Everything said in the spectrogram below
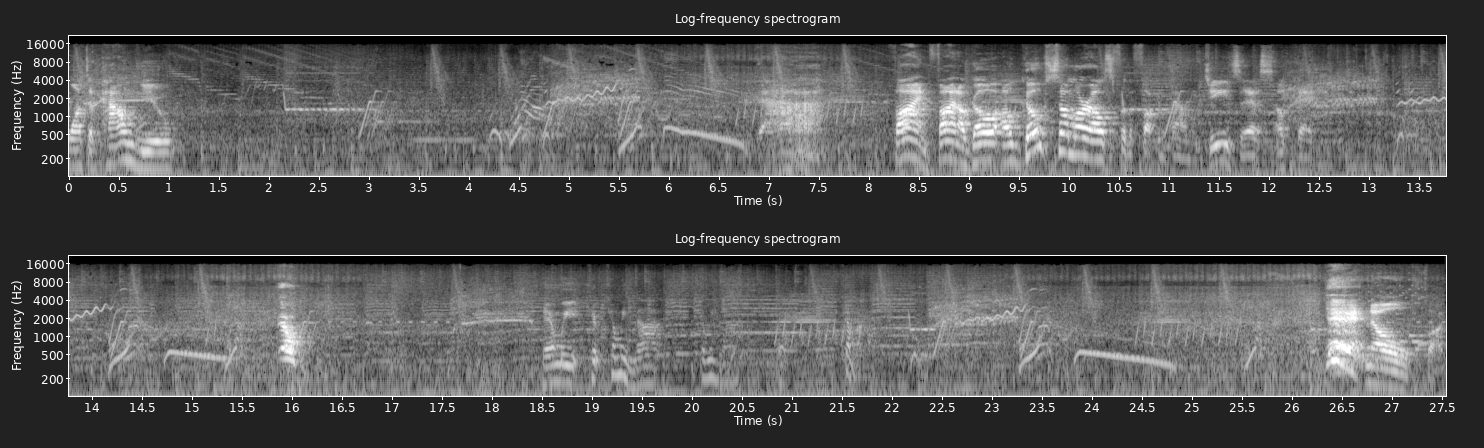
want to pound you. Ah. Fine, fine, I'll go, I'll go somewhere else for the fucking pounding. Jesus, okay. No! Can we, can, can we not? Can we not? Come on. Yeah! No! Fuck.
